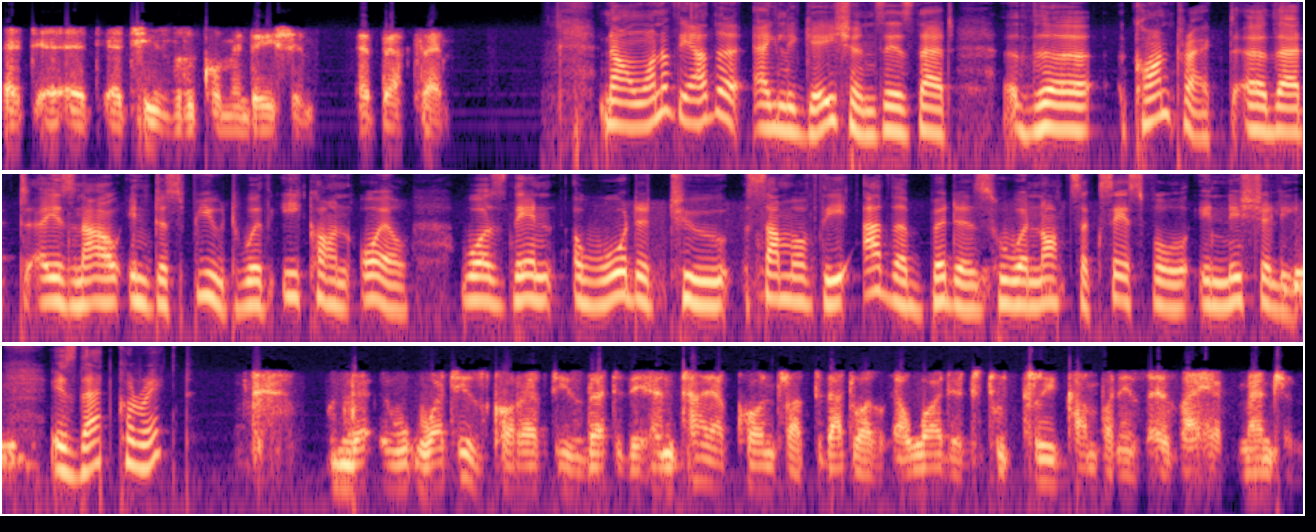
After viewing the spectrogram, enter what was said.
at, at, at his recommendation uh, back then. Now, one of the other allegations is that the contract uh, that is now in dispute with Econ Oil was then awarded to some of the other bidders who were not successful initially. Is that correct? What is correct is that the entire contract that was awarded to three companies, as I have mentioned,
